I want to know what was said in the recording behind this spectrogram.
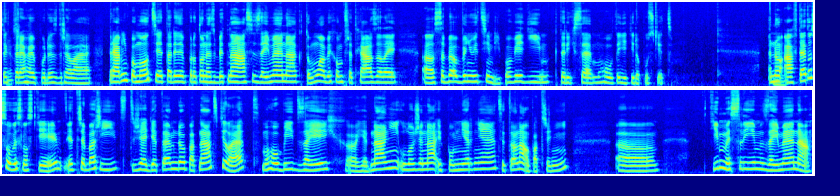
ze kterého je podezřelé. Právní pomoc je tady proto nezbytná asi zejména k tomu, abychom předcházeli sebeobvinujícím výpovědím, kterých se mohou ty děti dopustit. No hmm. a v této souvislosti je třeba říct, že dětem do 15 let mohou být za jejich eh, jednání uložena i poměrně citelná opatření. Eh, tím myslím zejména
